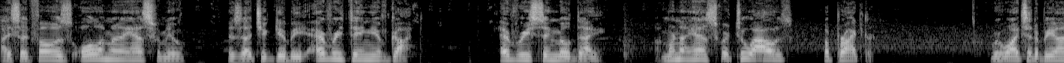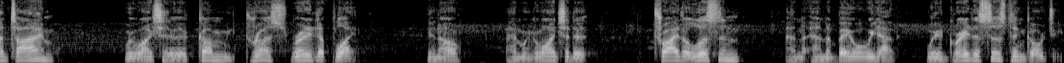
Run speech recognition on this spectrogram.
I said, fellas, all I'm going to ask from you is that you give me everything you've got, every single day. I'm going to ask for two hours of practice. We want you to be on time. We want you to come dressed, ready to play, you know, and we want you to try to listen and, and obey what we have. We had great assistant coaching,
